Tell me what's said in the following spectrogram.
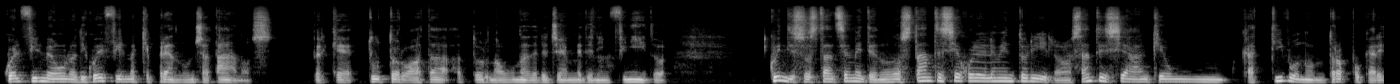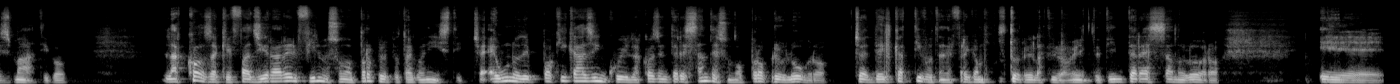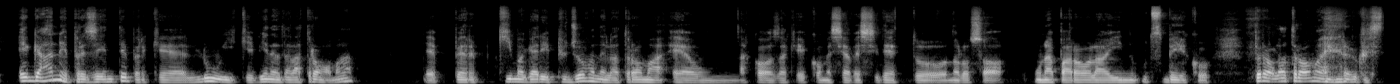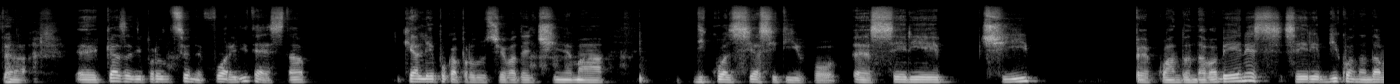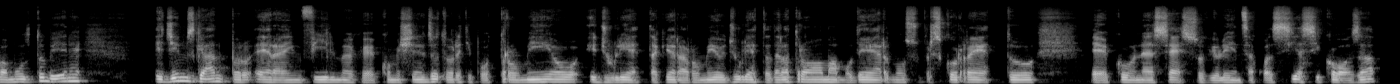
quel film è uno di quei film che preannuncia Thanos, perché tutto ruota attorno a una delle gemme dell'infinito. Quindi sostanzialmente, nonostante sia quell'elemento lì, nonostante sia anche un cattivo non troppo carismatico, la cosa che fa girare il film sono proprio i protagonisti. Cioè, è uno dei pochi casi in cui la cosa interessante sono proprio loro. Cioè, del cattivo te ne frega molto relativamente, ti interessano loro. E, e Gunn è presente perché lui che viene dalla troma eh, per chi magari è più giovane la troma è una cosa che è come se avessi detto, non lo so, una parola in uzbeko, però la troma era questa eh, casa di produzione fuori di testa che all'epoca produceva del cinema di qualsiasi tipo, eh, serie C per quando andava bene, serie B quando andava molto bene, e James Gunn era in film che, come sceneggiatore tipo Tromeo e Giulietta, che era Romeo e Giulietta della troma, moderno, super scorretto, eh, con sesso, violenza, qualsiasi cosa.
